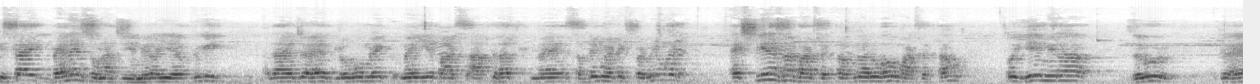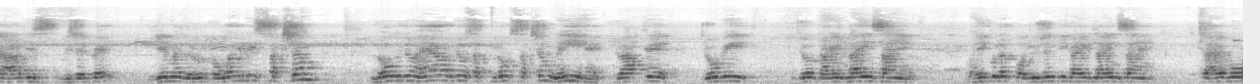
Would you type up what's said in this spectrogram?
इसका एक बैलेंस होना चाहिए। मेरा ये क्योंकि जो है लोगों में मैं ये बात आपके साथ मैं सब्जेक्ट मैटर एक्सपर्ट नहीं मगर एक्सपीरियंस में बांट सकता हूँ अपना अनुभव बांट सकता हूँ। तो ये मेरा ज़रूर जो है आज इस विषय पे ये मैं ज़रूर कहूँगा कि सक्षम लोग जो हैं और जो सक, लोग सक्षम नहीं हैं जो आपके जो भी जो गाइडलाइंस आए वहीकुलर पॉल्यूशन की गाइडलाइंस आए चाहे वो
